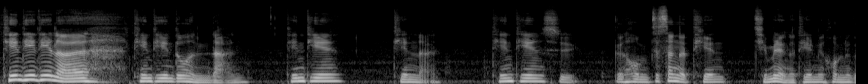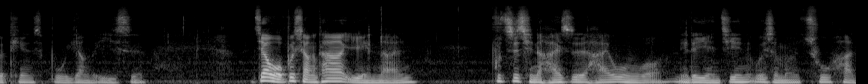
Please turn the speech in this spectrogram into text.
天天天蓝，天天都很蓝，天天天蓝，天天是跟后面这三个天。前面两个天跟后面那个天是不一样的意思。叫我不想他也难，不知情的孩子还问我：你的眼睛为什么出汗？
